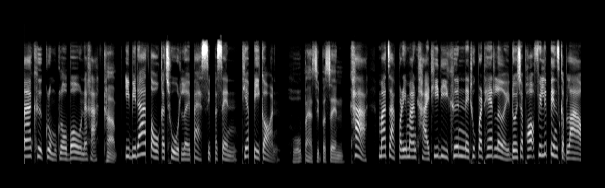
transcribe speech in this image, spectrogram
มากๆ คือกลุ่ม global นะคะ ครับ EBITDA โตกระฉูดเลย 80%เทียบปีก่อน โห 80%ค่ะ มาจากปริมาณขายที่ดีขึ้นในทุกประเทศเลย โดยเฉพาะฟิลิปปินส์กับลาว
